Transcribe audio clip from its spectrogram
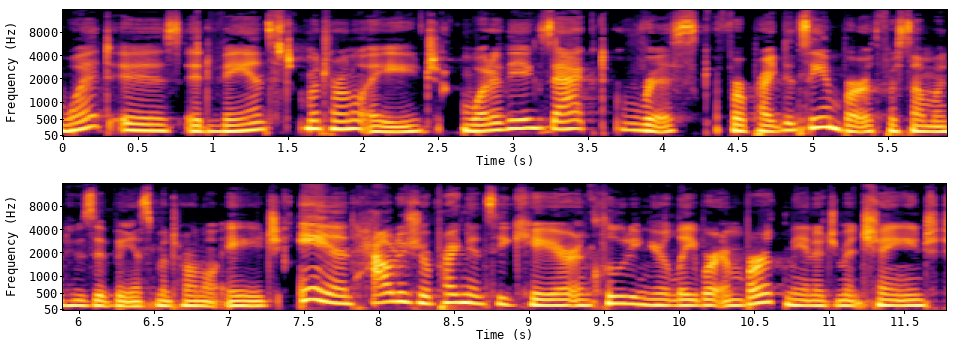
What is advanced maternal age? What are the exact risks for pregnancy and birth for someone who's advanced maternal age? And how does your pregnancy care, including your labor and birth management, change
